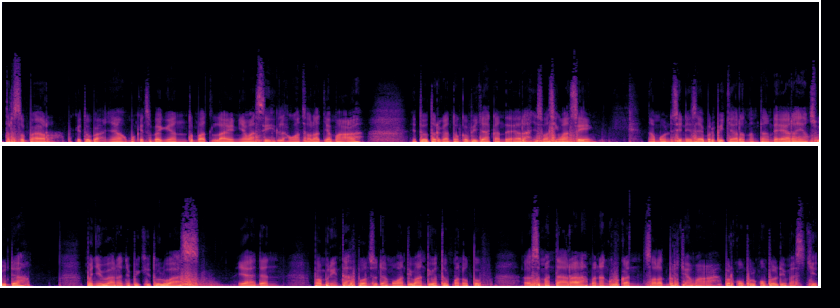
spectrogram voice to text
tersebar begitu banyak. Mungkin sebagian tempat lainnya masih dilakukan salat jamaah. Itu tergantung kebijakan daerahnya masing-masing. Namun di sini saya berbicara tentang daerah yang sudah penyebarannya begitu luas ya dan pemerintah pun sudah mewanti-wanti untuk menutup e, sementara menangguhkan sholat berjamaah berkumpul-kumpul di masjid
